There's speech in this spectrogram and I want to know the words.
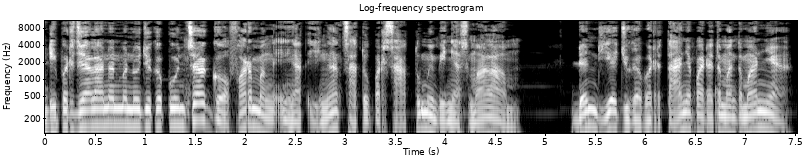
Di perjalanan menuju ke puncak, Gofar mengingat-ingat satu persatu mimpinya semalam. Dan dia juga bertanya pada teman-temannya,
